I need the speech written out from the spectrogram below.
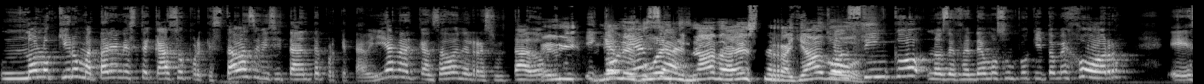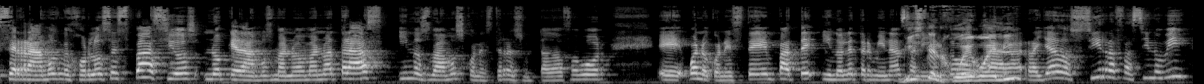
no lo quiero matar en este caso porque estabas de visitante, porque te habían alcanzado en el resultado. ¿Y no le duele nada a este rayado. Con cinco nos defendemos un poquito mejor, eh, cerramos mejor los espacios, no quedamos mano a mano atrás y nos vamos con este resultado a favor. Eh, bueno, con este empate y no le terminas ¿Viste el juego, Eli? Rayados. Sí, Rafa, sí lo vi.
